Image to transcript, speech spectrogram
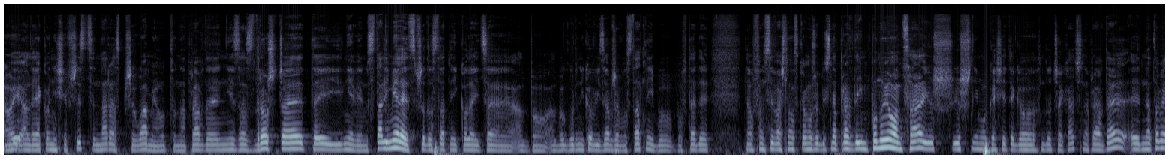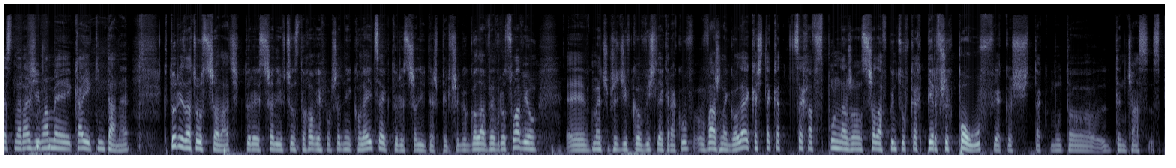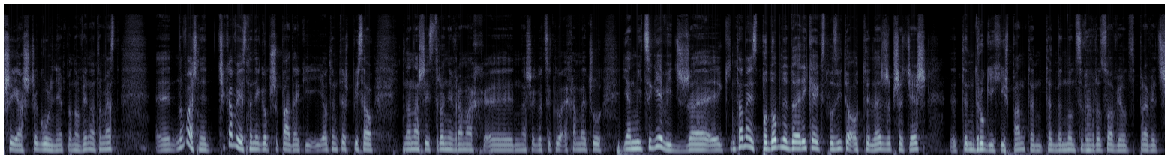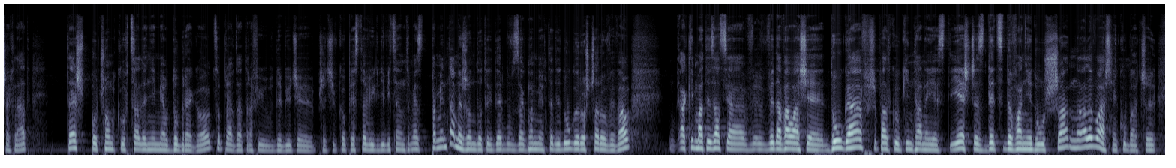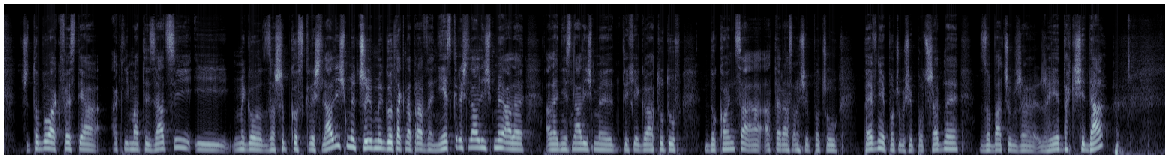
Oj, ale jak oni się wszyscy naraz przełamią, to naprawdę nie zazdroszczę tej, nie wiem, Stali Mielec w przedostatniej kolejce albo, albo Górnikowi Zabrze w ostatniej, bo, bo wtedy ta ofensywa śląska może być naprawdę imponująca. Już, już nie mogę się tego doczekać, naprawdę. Natomiast na razie mamy Kaję Quintanę, który zaczął strzelać, który strzelił w Częstochowie w poprzedniej kolejce, który strzelił też pierwszego gola we Wrocławiu e, w meczu przeciwko Wiśle Kraków. Ważne gole, jakaś taka cecha wspólna, że on strzela w końcówkach pierwszych połów, jakoś tak mu to ten czas sprzyja szczególnie panowie. Natomiast, e, no właśnie, ciekawy jest ten jego przypadek i, i o tym też pisał na naszej stronie w ramach e, naszego cyklu Echa Meczu Jan Micygiewicz, że Quintana jest podobny do Erika Exposito o tyle, że przecież ten drugi Hiszpan, ten, ten będący we Wrocławiu od prawie trzech lat, też początku wcale nie miał dobrego. Co prawda trafił w debiucie przeciwko Piastowi Gliwice, natomiast pamiętamy, że on do tych derbów z Zagłębiem wtedy długo rozczarowywał. Aklimatyzacja wydawała się długa, w przypadku Quintany jest jeszcze zdecydowanie dłuższa, no ale właśnie Kuba, czy, czy to była kwestia aklimatyzacji i my go za szybko skreślaliśmy, czy my go tak naprawdę nie skreślaliśmy, ale, ale nie znaliśmy tych jego atutów do końca, a, a teraz on się poczuł, pewnie poczuł się potrzebny, zobaczył, że, że jednak się da?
